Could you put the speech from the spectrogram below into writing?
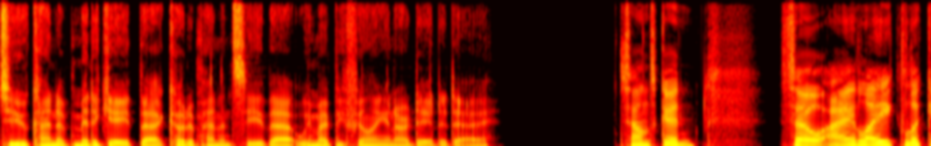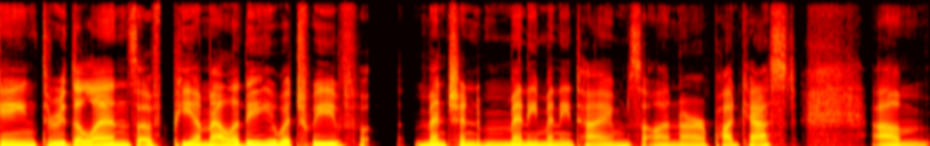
to kind of mitigate that codependency that we might be feeling in our day to day. Sounds good. So I like looking through the lens of Pia Mellody, which we've mentioned many, many times on our podcast. Um,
